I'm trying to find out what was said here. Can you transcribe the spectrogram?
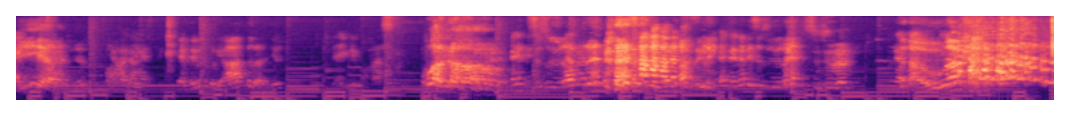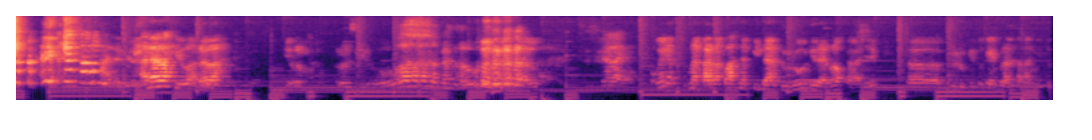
Iya. anjir. kadang Itu suka diatur aja ya demokrasi. Waduh. eh disusuran kan Asli. SD-nya disusuran Susuran. nggak tahu. Lah. Ada ada lah. Film adalah film terus gitu Wah, nggak tahu. Nggak tahu. sudah lah ya. Pokoknya nah karena kelasnya pindah dulu di renov kan. Jadi eh, duduk itu kayak berantakan gitu.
